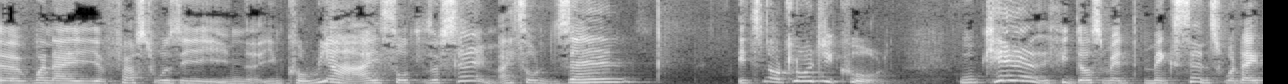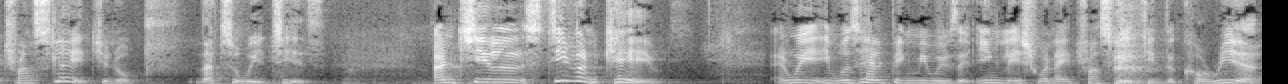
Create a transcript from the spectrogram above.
uh, when I first was in, in Korea, I thought the same. I thought Zen, it's not logical. Who cares if it does make, make sense what I translate? You know, pff, that's the way it is. Until Stephen came and we, he was helping me with the English when I translated the Korean.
